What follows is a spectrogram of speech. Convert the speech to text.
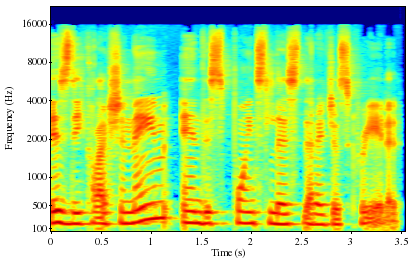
is the collection name and this points list that I just created.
